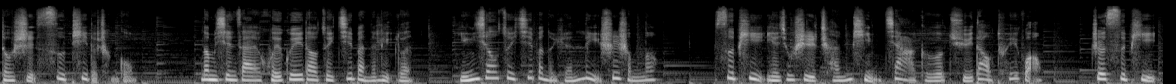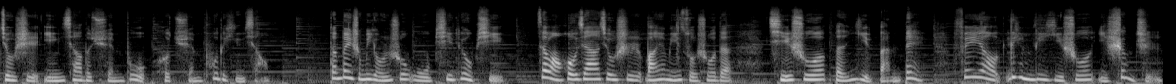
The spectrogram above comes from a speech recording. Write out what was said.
都是四 P 的成功。那么现在回归到最基本的理论，营销最基本的原理是什么呢？四 P，也就是产品、价格、渠道、推广。这四 P 就是营销的全部和全部的营销，但为什么有人说五 P 六 P，再往后加就是王阳明所说的“其说本已完备，非要另立一说以胜之”，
